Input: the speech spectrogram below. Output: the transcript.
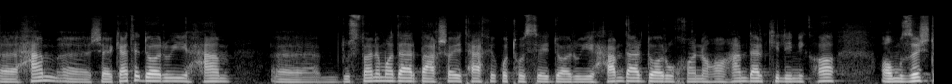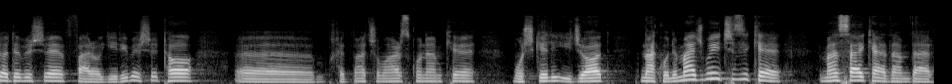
هم شرکت دارویی هم دوستان ما در بخش های تحقیق و توسعه دارویی هم در داروخانه ها هم در کلینیک ها آموزش داده بشه فراگیری بشه تا خدمت شما ارز کنم که مشکلی ایجاد نکنه. مجموعه چیزی که من سعی کردم در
